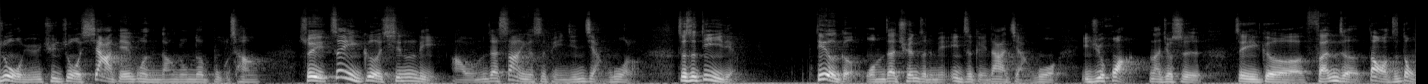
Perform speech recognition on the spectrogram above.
弱于去做下跌过程当中的补仓。所以，这个心理啊，我们在上一个视频已经讲过了。这是第一点。第二个，我们在圈子里面一直给大家讲过一句话，那就是这一个反者道之动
